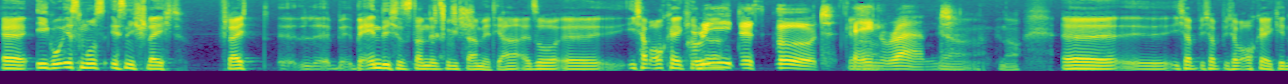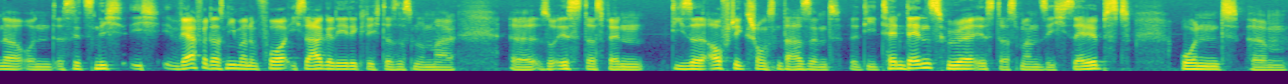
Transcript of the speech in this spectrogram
Äh, Egoismus ist nicht schlecht. Vielleicht äh, beende ich es dann jetzt wirklich damit, ja. Also äh, ich habe auch keine Kinder. Greed is good, genau. Ayn Rand. Ja, genau. Äh, ich habe ich hab, ich hab auch keine Kinder und es ist jetzt nicht, ich werfe das niemandem vor, ich sage lediglich, dass es nun mal äh, so ist, dass wenn diese Aufstiegschancen da sind, die Tendenz höher ist, dass man sich selbst und ähm,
